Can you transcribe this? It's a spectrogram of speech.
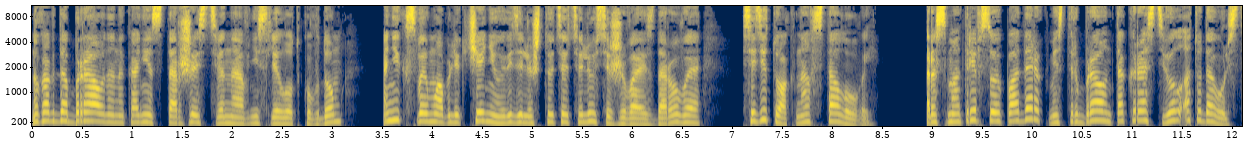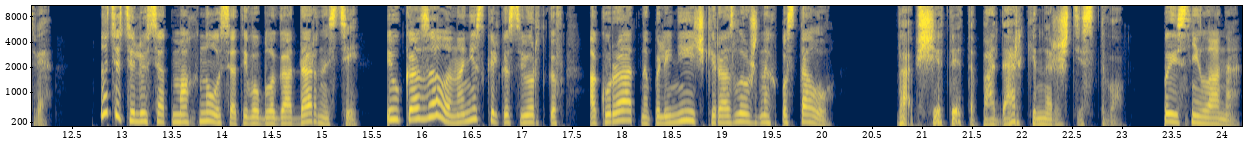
но когда Брауны наконец торжественно внесли лодку в дом, они к своему облегчению увидели, что тетя Люси, живая и здоровая, сидит у окна в столовой. Рассмотрев свой подарок, мистер Браун так и расцвел от удовольствия. Но тетя Люся отмахнулась от его благодарностей и указала на несколько свертков, аккуратно по линеечке, разложенных по столу. «Вообще-то это подарки на Рождество», — пояснила она.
